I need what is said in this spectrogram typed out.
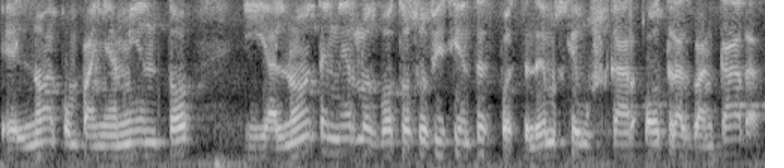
el no acompañamiento y al no tener los votos suficientes, pues tendremos que buscar otras bancadas.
